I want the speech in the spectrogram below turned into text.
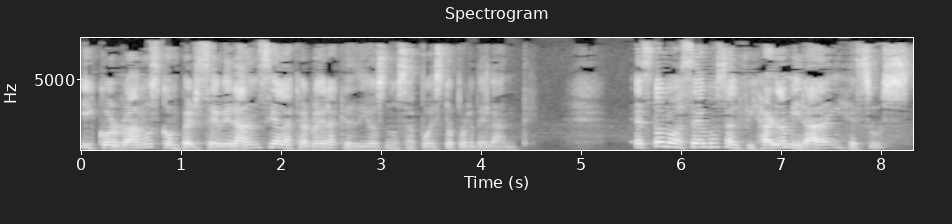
y corramos con perseverancia la carrera que Dios nos ha puesto por delante. Esto lo hacemos al fijar la mirada en Jesús,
